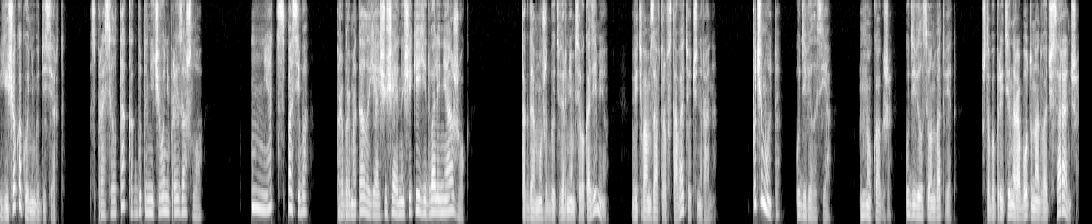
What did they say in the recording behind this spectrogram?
Еще какой-нибудь десерт?» — спросил так, как будто ничего не произошло. «Нет, спасибо», — пробормотала я, ощущая на щеке едва ли не ожог. «Тогда, может быть, вернемся в академию? Ведь вам завтра вставать очень рано». «Почему это?» — удивилась я. «Ну как же», — удивился он в ответ. «Чтобы прийти на работу на два часа раньше.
